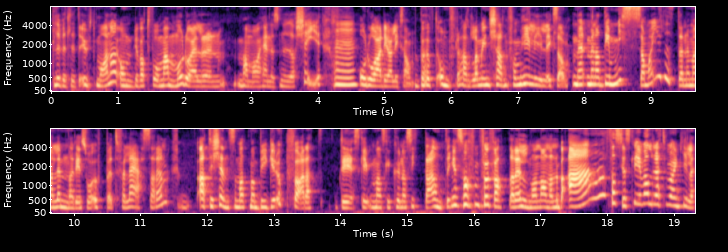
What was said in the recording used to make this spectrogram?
blivit lite utmanad om det var två mammor då, eller en mamma och hennes nya tjej. Mm. Och då hade jag liksom behövt omförhandla min kärnfamilj liksom. Men, men att det missar man ju lite när man lämnar det så öppet för läsaren. Att det känns som att man bygger upp för att det ska, man ska kunna sitta antingen som författare eller någon annan och bara ah, fast jag skrev aldrig att det var en kille.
